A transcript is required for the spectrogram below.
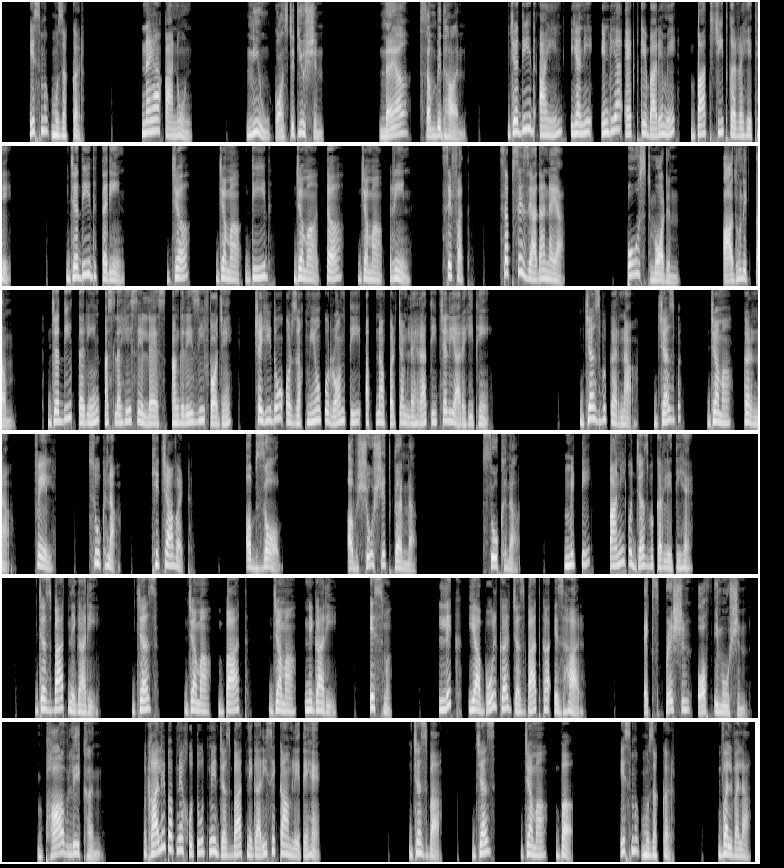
इस्म मुजक्कर। नया कानून। New constitution. नया संविधान। जदीद आइन यानी इंडिया एक्ट के बारे में बातचीत कर रहे थे। जदीद तरीन। ज जमा दीद जमा त जमा रीन। सिफत सबसे ज़्यादा नया। पोस्ट मॉडर्न आधुनिकतम। जदीद तरीन असलहे से लैस अंग्रेज़ी फौजें शहीदों और जख्मियों को रौनती अपना परचम लहराती चली आ रही थीं। जज्ब करना जज्ब जमा करना। फेल सूखना। खिंचावट। अब्जॉर्ब अवशोषित करना। सोखना। मिट्टी पानी को जज्ब कर लेती है। जज्बात निगारी। जज जमा बात जमा निगारी। इस्म। लिख या बोलकर जज्बात का इजहार। एक्सप्रेशन ऑफ़ इमोशन भाव लेखन गालिब अपने खतूत में जज्बात निगारी से काम लेते हैं। जज्बा जज जमा ब। इस्म मुजक्कर। वलवला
